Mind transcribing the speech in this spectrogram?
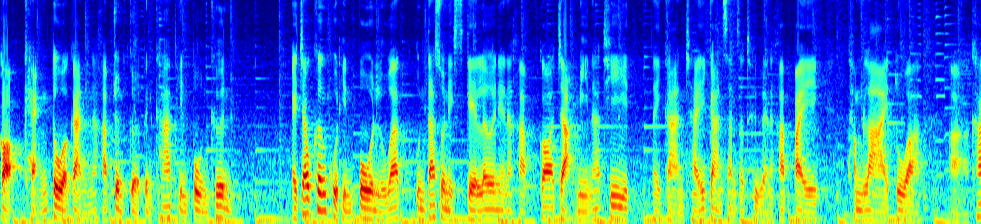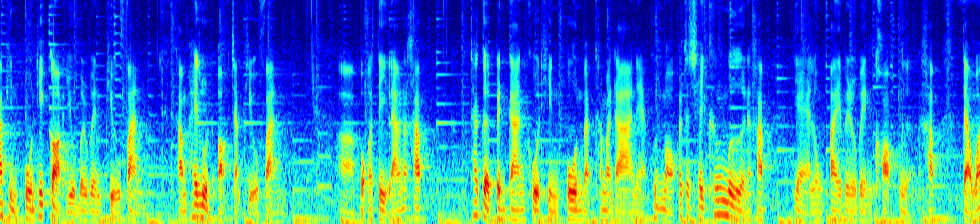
เกาะแข็งตัวกันนะครับจนเกิดเป็นคราบหินปูนขึ้นไอ้เจ้าเครื่องขูดหินปูนหรือว่า ultrasonic scaler เนี่ยนะครับก็จะมีหน้าที่ในการใช้การสั่นสะเทือนนะครับไป ทำลายตัวอ่าคราบหินปูนที่เกาะอยู่บริเวณผิวฟันทำให้หลุดออกจากผิวฟันปกติแล้วนะครับ ถ้าเกิดเป็นการขูดหินปูนแบบธรรมดาเนี่ยคุณหมอก็จะใช้เครื่องมือนะครับแย่ลงไปบริเวณขอบเหงือกนะครับ แต่ว่า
